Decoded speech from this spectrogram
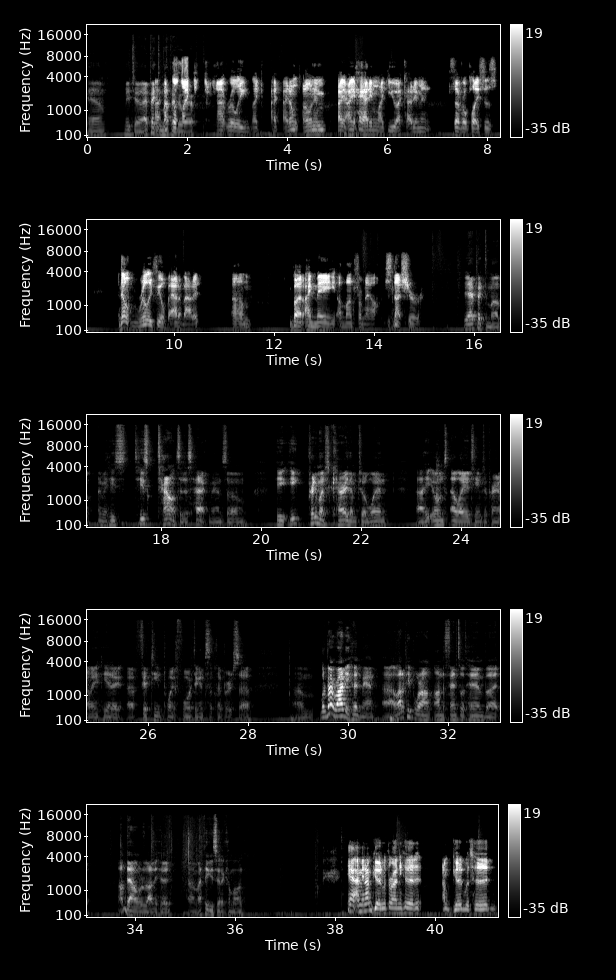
yeah, me too. I picked him I up feel everywhere. like I'm not really like I, I don't own him. I, I had him like you. I cut him in several places. I don't really feel bad about it. Um, but I may a month from now. Just not sure. Yeah, I picked him up. I mean, he's he's talented as heck, man. So he he pretty much carried them to a win. Uh, he owns LA teams apparently. He had a, a 15 point fourth against the Clippers. So, um, what about Rodney Hood, man? Uh, a lot of people were on, on the fence with him, but I'm down with Rodney Hood. Um, I think he's gonna come on. Yeah, I mean, I'm good with Rodney Hood. I'm good with Hood.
